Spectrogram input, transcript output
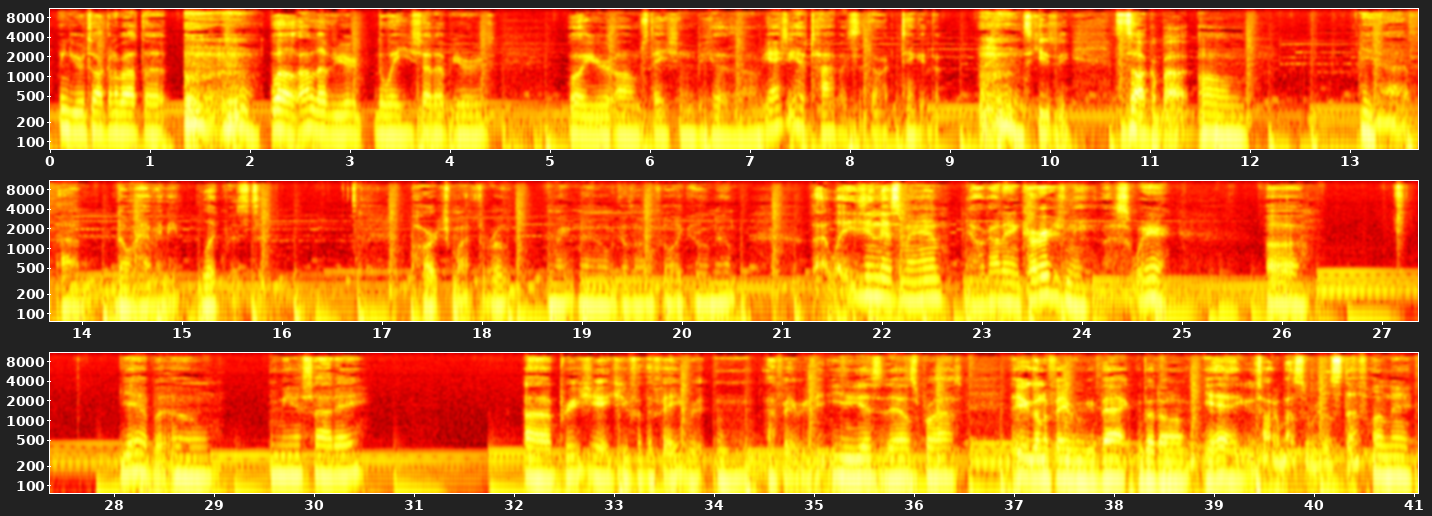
when you were talking about the, well, I love your the way you set up yours, well, your um station because um you actually have topics to talk, take it, excuse me, to talk about. Um, yeah, I, I don't have any liquids to parch my throat right now because I don't feel like going out. That laziness, man. Y'all gotta encourage me. I swear. Uh, yeah, but um, and Sade, I appreciate you for the favorite. Mm, I favored you yesterday. I was surprised that you're gonna favor me back, but um, yeah, you talk about some real stuff on there,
